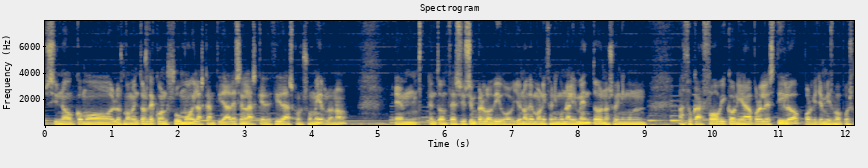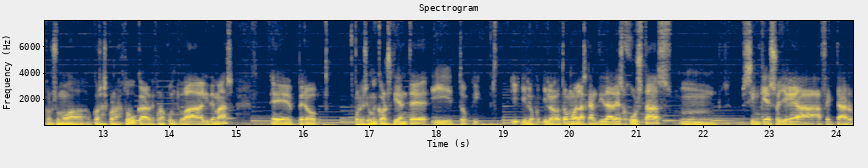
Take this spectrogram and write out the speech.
sino como los momentos de consumo y las cantidades en las que decidas consumirlo, ¿no? Em, entonces yo siempre lo digo, yo no demonizo ningún alimento, no soy ningún azúcar fóbico ni nada por el estilo, porque yo mismo pues consumo cosas con azúcar de forma puntual y demás, eh, pero porque soy muy consciente y, y, lo, tomo en las cantidades justas mm, sin que eso llegue a afectar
